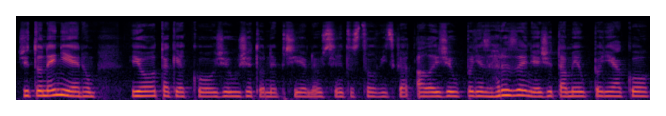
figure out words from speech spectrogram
Že to není jenom, jo, tak jako, že už je to nepříjemné, už se mi to stalo víckrát, ale že úplně zhrzeně, že tam je úplně jako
